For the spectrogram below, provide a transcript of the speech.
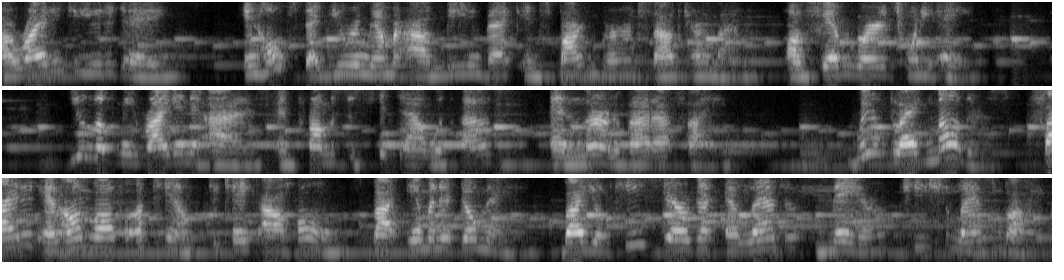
are writing to you today in hopes that you remember our meeting back in Spartanburg, South Carolina on February 28th. You looked me right in the eyes and promised to sit down with us and learn about our fight. We're Black mothers fighting an unlawful attempt to take our homes by eminent domain by your key surrogate Atlanta Mayor Keisha Lance Bottoms.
